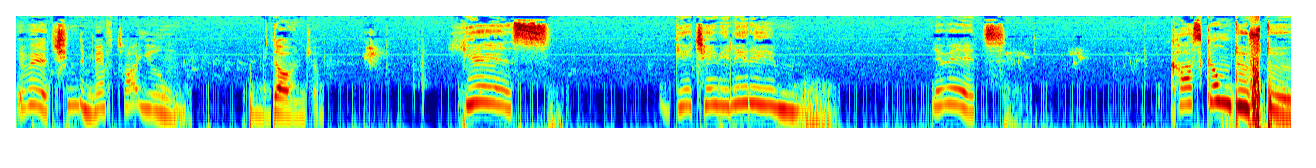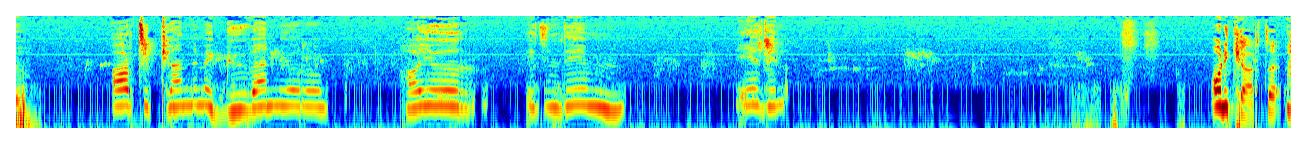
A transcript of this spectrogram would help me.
Evet şimdi meftayım. Bir daha oynayacağım. Yes. Geçebilirim. Evet. Kaskım düştü. Artık kendime güvenmiyorum. Hayır. Ezildim. Ezil. 12 artı.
